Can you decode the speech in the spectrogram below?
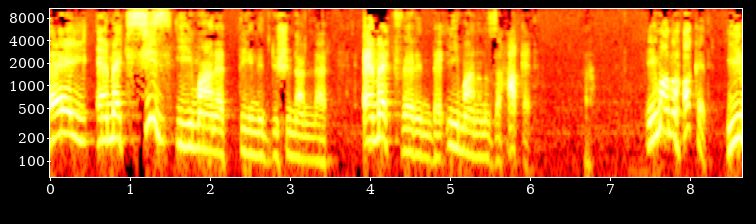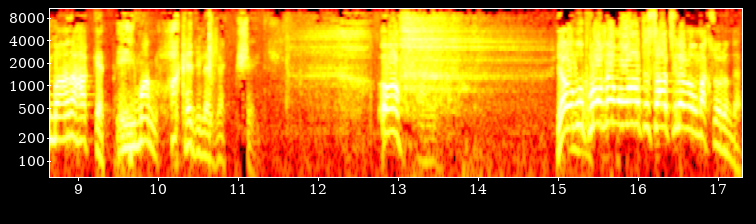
ey emeksiz iman ettiğini düşünenler emek verin de imanınızı hak edin. İmanı hak edin. İmanı hak etme. İman hak edilecek bir şeydir. Of. Ya bu program 16 saat falan olmak zorunda.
